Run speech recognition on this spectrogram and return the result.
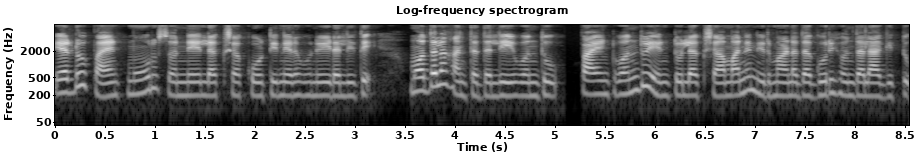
ಎರಡು ಪಾಯಿಂಟ್ ಮೂರು ಸೊನ್ನೆ ಲಕ್ಷ ಕೋಟಿ ನೆರವು ನೀಡಲಿದೆ. ಮೊದಲ ಹಂತದಲ್ಲಿ ಒಂದು ಪಾಯಿಂಟ್ ಒಂದು ಎಂಟು ಲಕ್ಷ ಮನೆ ನಿರ್ಮಾಣದ ಗುರಿ ಹೊಂದಲಾಗಿತ್ತು.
